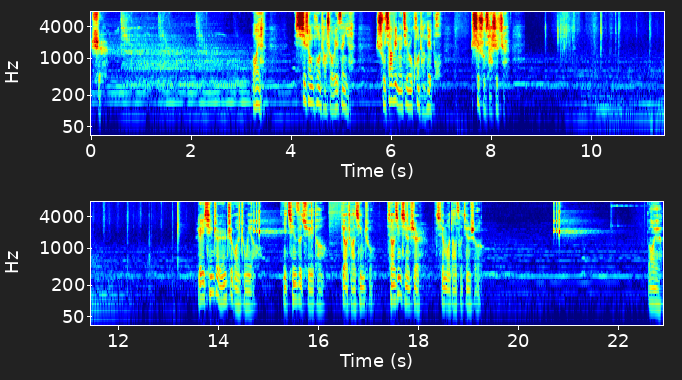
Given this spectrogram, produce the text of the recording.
是。王爷，西山矿场守卫森严，属下未能进入矿场内部，是属下失职。李清这人至关重要，你亲自去一趟，调查清楚，小心行事，切莫打草惊蛇。王爷，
